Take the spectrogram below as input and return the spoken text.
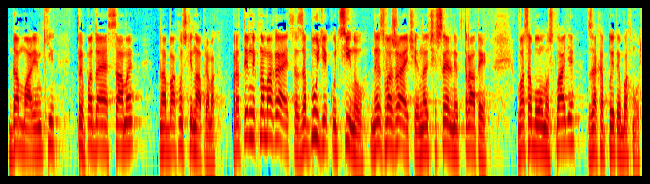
до Мар'їнки припадає саме на Бахмутський напрямок. Противник намагається за будь-яку ціну, незважаючи на чисельні втрати в особовому складі, захопити Бахмут.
